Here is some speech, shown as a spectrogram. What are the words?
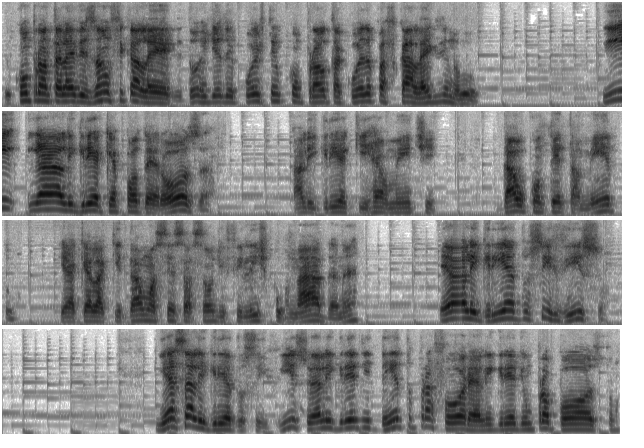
Eu compro uma televisão, fico alegre. Dois dias depois, tenho que comprar outra coisa para ficar alegre de novo. E, e a alegria que é poderosa, a alegria que realmente dá o contentamento, que é aquela que dá uma sensação de feliz por nada, né? É a alegria do serviço. E essa alegria do serviço é alegria de dentro para fora, é alegria de um propósito,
